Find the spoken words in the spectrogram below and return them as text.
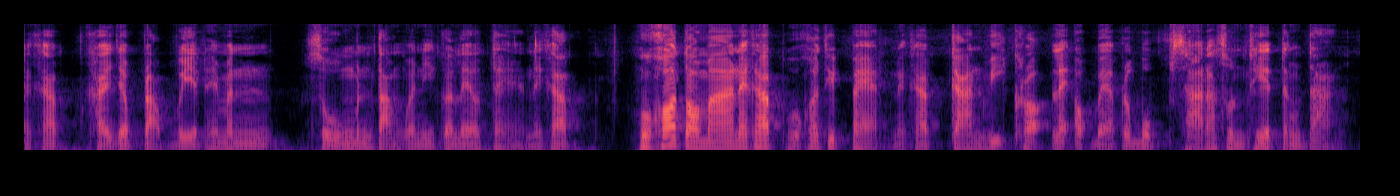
นะครับใครจะปรับเวทให้มันสูงมันต่ำกว่านี้ก็แล้วแต่นะครับหัวข้อต่อมานะครับ หัวข้อที่ 8 นะครับ การวิเคราะห์และออกแบบระบบสารสนเทศต่างๆ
